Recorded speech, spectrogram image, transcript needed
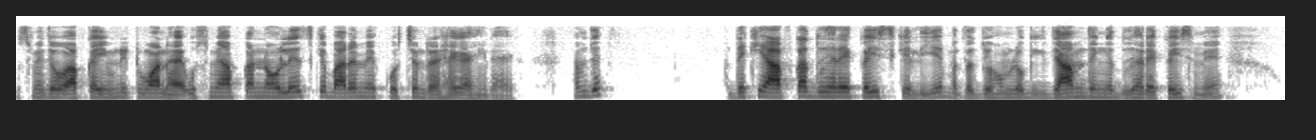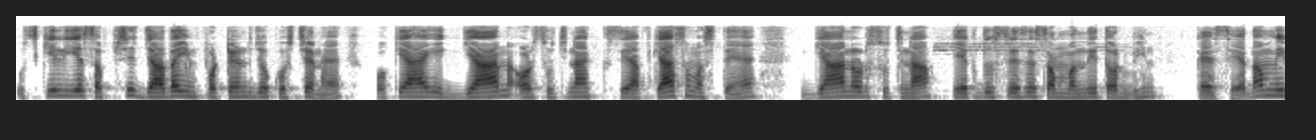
उसमें जो आपका यूनिट वन है, उसमें आपका नॉलेज के बारे में क्वेश्चन रहेगा ही रहेगा। समझे? देखिए, आपका दो हज़ार इक्कीस के लिए मतलब जो हम लोग एग्ज़ाम देंगे दो हज़ार इक्कीस में उसके लिए सबसे ज़्यादा इम्पोर्टेंट जो क्वेश्चन है, वो क्या है कि ज्ञान और सूचना से आप क्या समझते हैं? ज्ञान और सूचना एक दूसरे से संबंधित और भिन्न कैसे एकदम ये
